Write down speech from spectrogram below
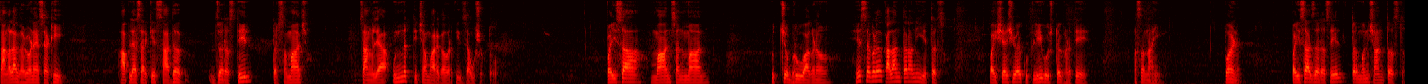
चांगला घडवण्यासाठी आपल्यासारखे साधक जर असतील तर समाज चांगल्या उन्नतीच्या मार्गावरती जाऊ शकतो. पैसा मान सन्मान उच्चभ्रू वागणं हे सगळं कालांतराने येतंच. पैशाशिवाय कुठलीही गोष्ट घडते असं नाही. पण पैसा जर असेल तर मन शांत असतं.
